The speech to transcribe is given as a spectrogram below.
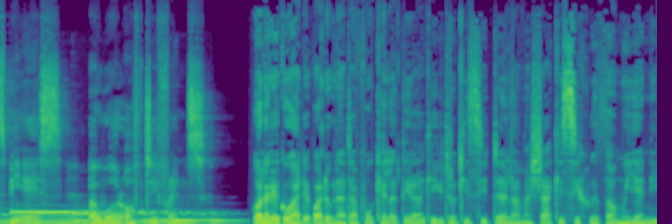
SBS a world of difference ကိုလကေကိုအတဲ့ဘွာဒုကနာတာဖိုခဲလတဲ့ခိကတိုခိစီတလာမရှာခိစီခူသမူယနီ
